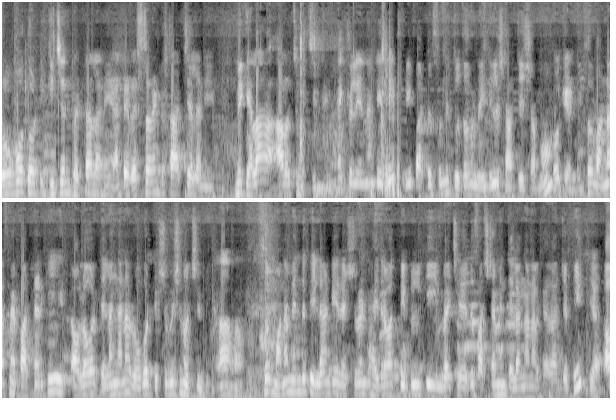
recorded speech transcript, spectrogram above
రోబో తోటి కిచెన్ పెట్టాలని అంటే రెస్టారెంట్ స్టార్ట్ చేయాలని మీకు ఎలా ఆలోచన వచ్చింది? యాక్చువల్లీ ఏంటంటే ఇది త్రీ పార్టర్స్ ఉంది టూ థౌసండ్ నైన్టీన్లో స్టార్ట్ చేసాము ఓకే అండి. సో వన్ ఆఫ్ మై పార్ట్నర్కి all over Telangana robot distribution వచ్చింది. సో మనం ఎందుకు ఇలాంటి రెస్టారెంట్ హైదరాబాద్ పీపుల్కి ఇన్వైట్ చేయదు ఫస్ట్ టైం ఇన్ తెలంగాణలో కదా అని చెప్పి. ఆ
